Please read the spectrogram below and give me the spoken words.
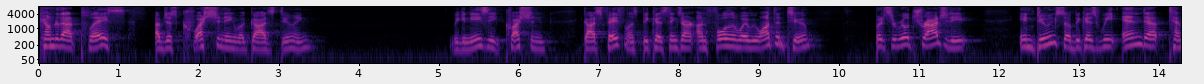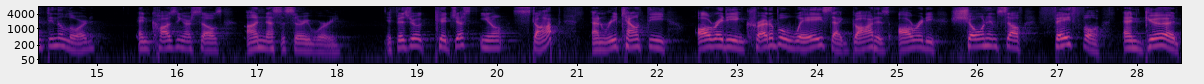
come to that place of just questioning what God's doing. We can easily question God's faithfulness because things aren't unfolding the way we want them to. But it's a real tragedy in doing so because we end up tempting the Lord and causing ourselves unnecessary worry. If Israel could just, you know, stop and recount the already incredible ways that God has already shown himself faithful and good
